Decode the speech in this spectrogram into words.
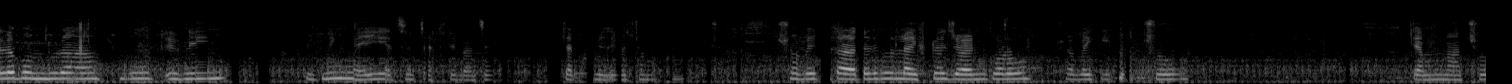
হ্যালো বন্ধুরা, গুড ইভিনিং। ইভিনিং হয়েই গেছে, চারটে বাজে, চারটে বেজে গেছে। সবাই তাড়াতাড়ি করে লাইফটায় জয়েন করো, সবাই কি করছ? কেমন আছো?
